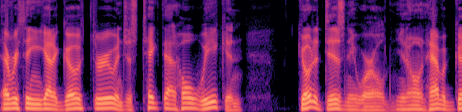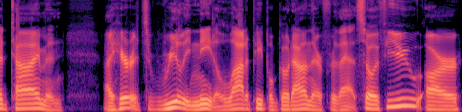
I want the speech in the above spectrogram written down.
everything you got to go through and just take that whole week and go to Disney World, you know, and have a good time and I hear it's really neat. A lot of people go down there for that. So if you are,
